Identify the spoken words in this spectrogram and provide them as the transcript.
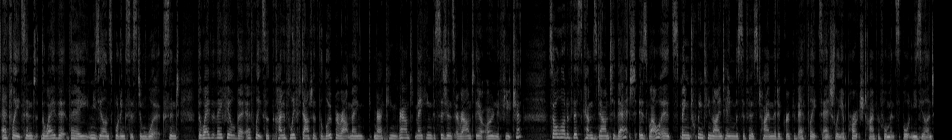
athletes and the way that the New Zealand sporting system works and the way that they feel that athletes are kind of left out of the loop around making, around making decisions around their own future. So, a lot of this comes down to that as well. It's been 2019 was the first time that a group of athletes actually approached High Performance Sport New Zealand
